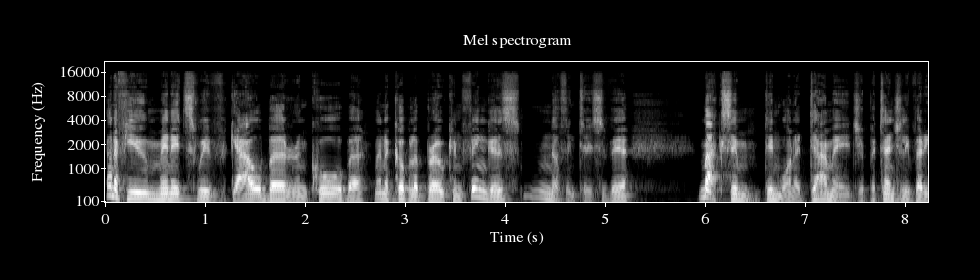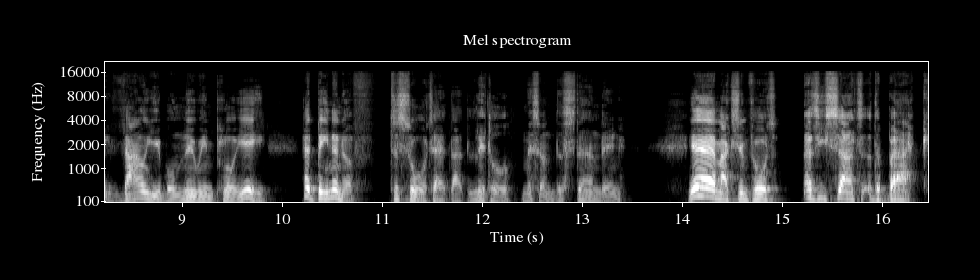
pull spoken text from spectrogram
and a few minutes with Galba and Korba and a couple of broken fingers, nothing too severe. Maxim didn't want to damage a potentially very valuable new employee, had been enough to sort out that little misunderstanding. Yeah, Maxim thought, As he sat at the back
